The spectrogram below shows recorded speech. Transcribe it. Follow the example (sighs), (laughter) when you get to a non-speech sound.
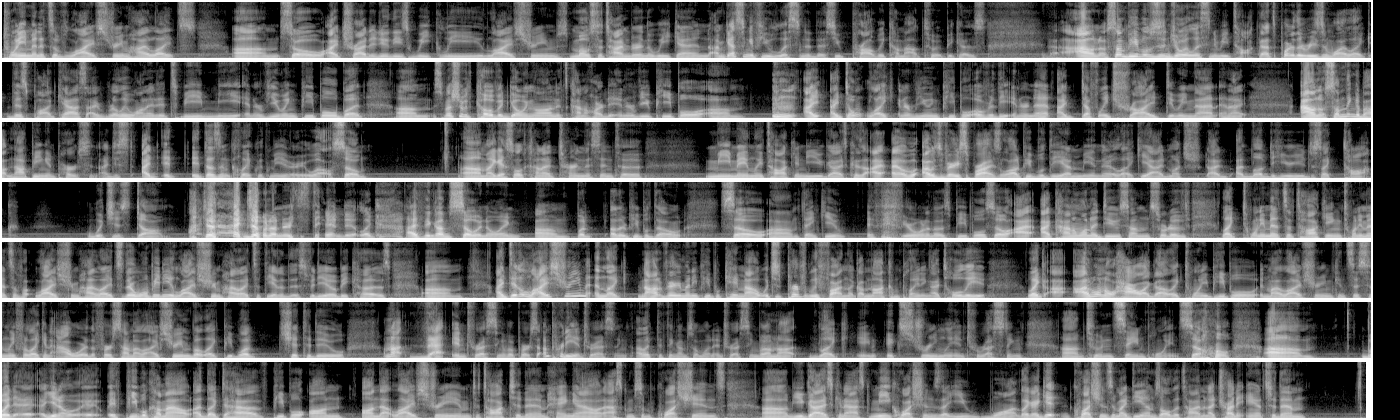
20 minutes of live stream highlights. Um, so I try to do these weekly live streams most of the time during the weekend. I'm guessing if you listen to this, you probably come out to it because I don't know. Some people just enjoy listening to me talk. That's part of the reason why, like, this podcast, I really wanted it to be me interviewing people, but um, especially with COVID going on, it's kind of hard to interview people. Um, (clears throat) I I don't like interviewing people over the internet. I definitely tried doing that, and I I don't know something about not being in person. I just I it it doesn't click with me very well. So, um, I guess I'll kind of turn this into me mainly talking to you guys because I, I, I was very surprised. A lot of people DM me and they're like, "Yeah, I'd much I'd I'd love to hear you just like talk," which is dumb. (laughs) I don't, I don't understand it. Like I think I'm so annoying, um, but other people don't. So um, thank you if, (laughs) if you're one of those people. So I, I kind of want to do some sort of like 20 minutes of talking, 20 minutes of live stream highlights. There won't be any live stream highlights at the end of this video because um, I did a live stream and like not very many people came out, which is perfectly fine. Like I'm not complaining. I totally like I, I don't know how I got like 20 people in my live stream consistently for like an hour the first time I live streamed, but like people have shit to do. I'm not that interesting of a person. I'm pretty interesting. I like to think I'm somewhat interesting, but I'm not like extremely interesting um, to an insane point. (laughs) So, um, but uh, you know, if people come out, I'd like to have people on on that live stream to talk to them, hang out, ask them some questions. Um, you guys can ask me questions that you want. Like I get questions in my DMs all the time, and I try to answer them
